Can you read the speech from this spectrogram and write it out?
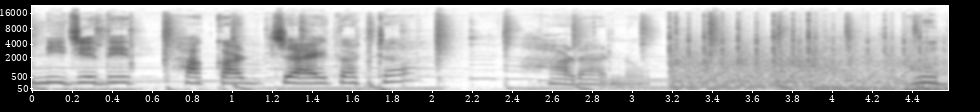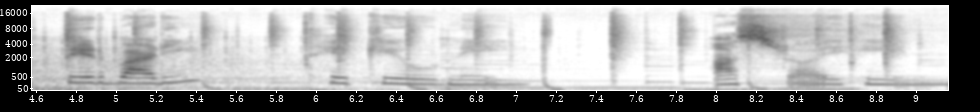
নিজেদের থাকার জায়গাটা হারানো। ভূতদের বাড়ি থেকেও নেই, আশ্রয়হীন।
